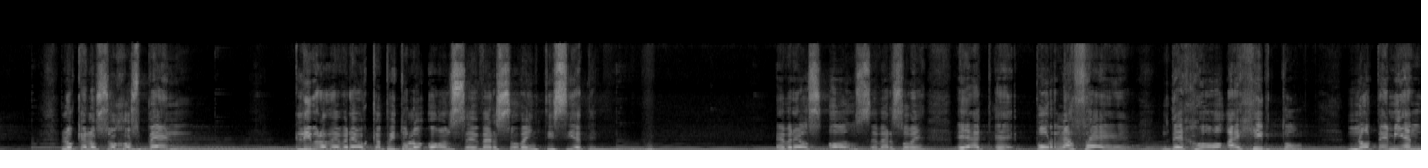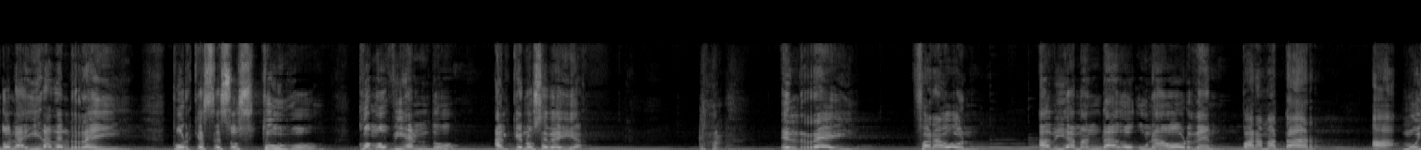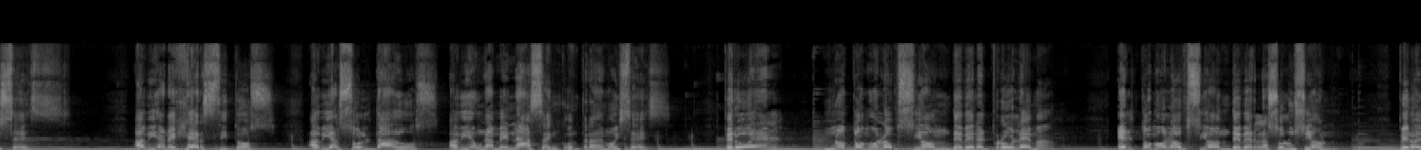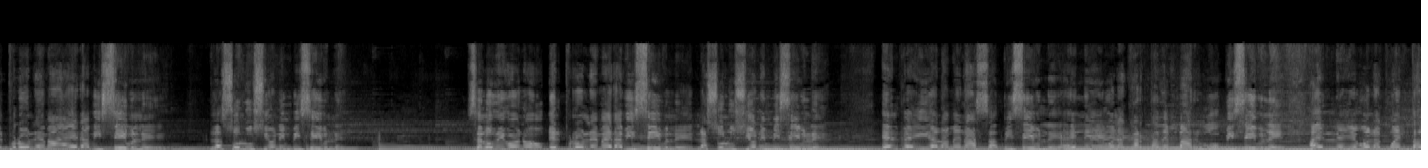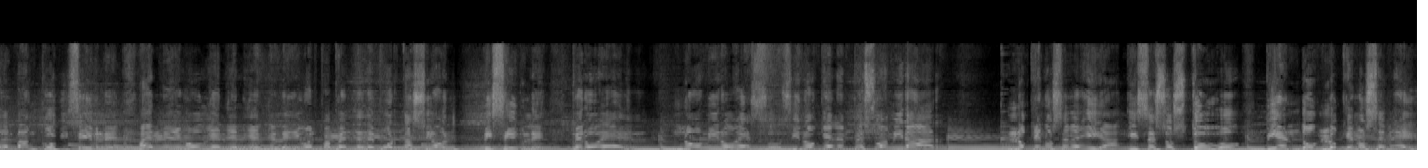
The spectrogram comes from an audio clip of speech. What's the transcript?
Lo que los ojos ven. Libro de Hebreos capítulo 11, verso 27. Hebreos 11, verso 20. Eh, por la fe dejó a Egipto, no temiendo la ira del rey, porque se sostuvo como viendo al que no se veía. El rey Faraón había mandado una orden para matar a Moisés. Habían ejércitos, habían soldados, había una amenaza en contra de Moisés. Pero él no tomó la opción de ver el problema. Él tomó la opción de ver la solución. Pero el problema era visible, la solución invisible. ¿Se lo digo o no? El problema era visible, la solución invisible. Él veía la amenaza, visible. A él le llegó la carta de embargo, visible. A él le llegó la cuenta del banco, visible. A él le llegó, le llegó el papel de deportación, visible. Pero él no miró eso, sino que él empezó a mirar lo que no se veía y se sostuvo viendo lo que no se ve.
